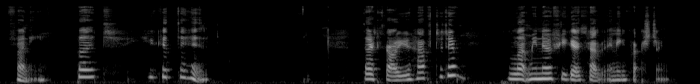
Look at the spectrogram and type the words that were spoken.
funny, but you get the hint. That's all you have to do. Let me know if you guys have any questions.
